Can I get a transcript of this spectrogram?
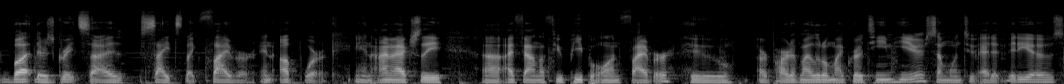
but there's great size sites like Fiverr and Upwork, and I'm actually uh, I found a few people on Fiverr who are part of my little micro team here. Someone to edit videos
